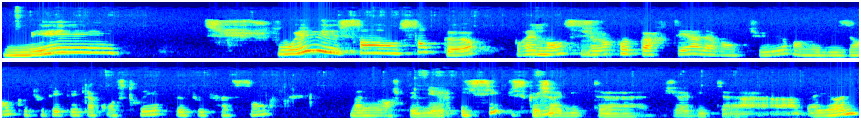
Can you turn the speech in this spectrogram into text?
Mais, oui, sans, sans peur. Vraiment, si je repartais à l'aventure en me disant que tout était à construire de toute façon. Maintenant, je peux dire ici, puisque mmh. j'habite, euh, j'habite à, Bayonne.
